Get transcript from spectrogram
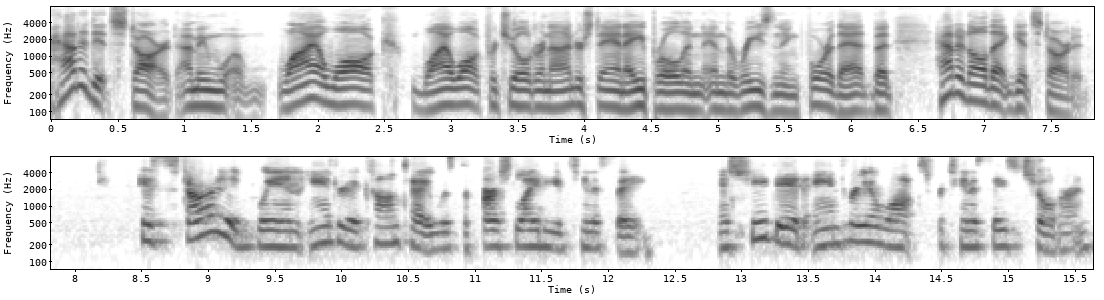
how did it start? I mean, why a walk? Why a walk for children? I understand April and, and the reasoning for that, but how did all that get started? It started when Andrea Conte was the first lady of Tennessee, and she did Andrea Walks for Tennessee's Children,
